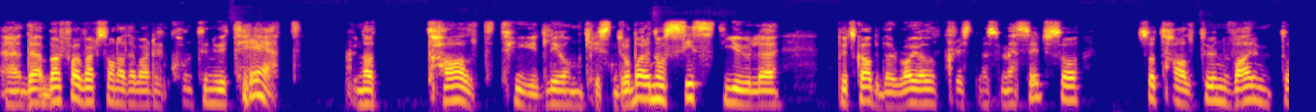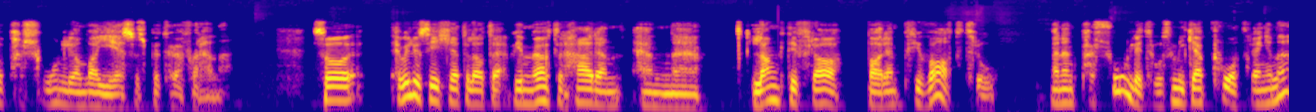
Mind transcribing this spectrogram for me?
Eh, det har i hvert fall vært sånn at det har vært en kontinuitet. Hun har talt tydelig om kristen tro. Bare nå sist julebudskap, The Royal Christmas Message, så så talte hun varmt og personlig om hva Jesus betød for henne. Så jeg vil jo si Kjetil, at vi møter her en, en eh, langt ifra bare en privat tro, men en personlig tro som ikke er påtrengende,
